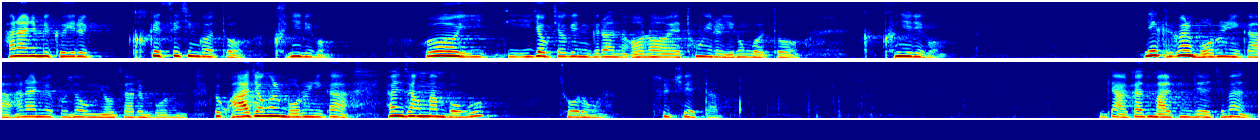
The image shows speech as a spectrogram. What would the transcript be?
하나님이 그 일을 크게 쓰신 것도 큰일이고 그 이적적인 그런 언어의 통일을 이룬 것도 큰일이고 근데 그걸 모르니까 하나님의 구속 역사를 모르니까 그 과정을 모르니까 현상만 보고 조롱을 술 취했다고 이게 아까도 말씀드렸지만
